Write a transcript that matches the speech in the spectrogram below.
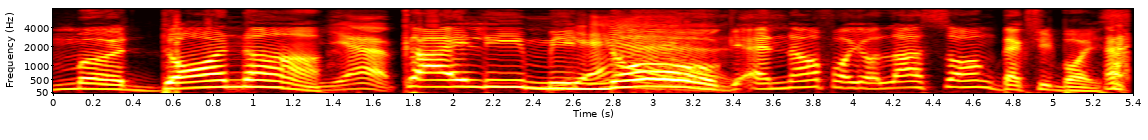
Madonna, Yep. Kylie Minogue, Yes. and now for your last song, Backstreet Boys.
